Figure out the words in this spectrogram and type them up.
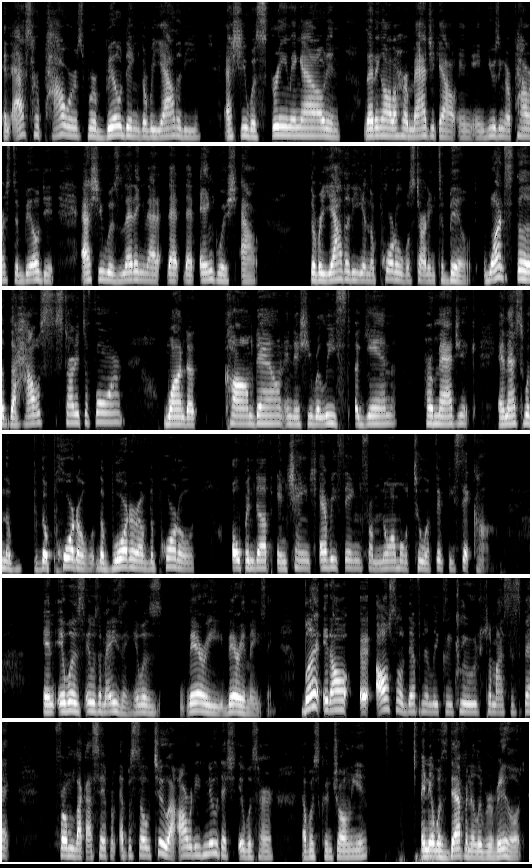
and as her powers were building the reality as she was screaming out and letting all of her magic out and, and using her powers to build it as she was letting that that that anguish out the reality in the portal was starting to build. Once the the house started to form, Wanda calmed down and then she released again her magic and that's when the the portal, the border of the portal opened up and changed everything from normal to a 50 sitcom. And it was it was amazing. It was very very amazing. But it all it also definitely concludes to my suspect from like I said from episode two, I already knew that it was her that was controlling it, and it was definitely revealed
